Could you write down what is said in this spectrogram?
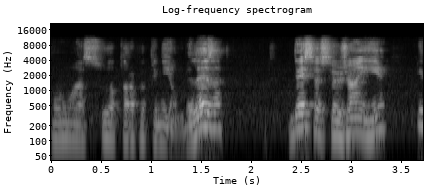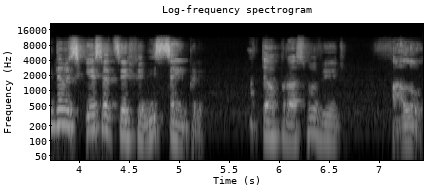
com a sua própria opinião, beleza? Deixe o seu joinha e não esqueça de ser feliz sempre. Até o próximo vídeo. Falou!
